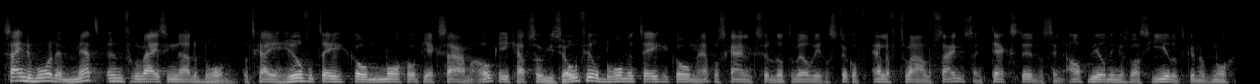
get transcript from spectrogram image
zijn de woorden met een verwijzing naar de bron. Dat ga je heel veel tegenkomen morgen op je examen ook. Je gaat sowieso veel bronnen tegenkomen. Hè. Waarschijnlijk zullen dat er wel weer een stuk of 11, 12 zijn. Dat zijn teksten, dat zijn afbeeldingen zoals hier. Dat kunnen ook nog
